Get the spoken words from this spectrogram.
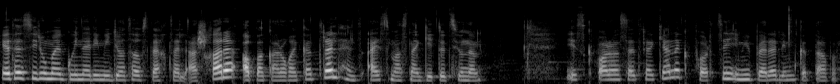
Եթե սիրում եք գույների միջոցով ստեղծել աշխարհը, ապա կարող եք ընտրել հենց այս մասնագիտությունը։ Իսկ պարոն Սետրակյանը կփորձի իմի բերել իմ կտավը։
